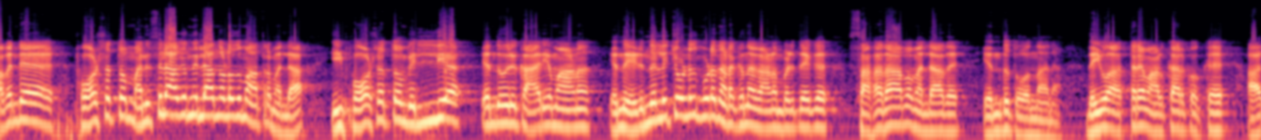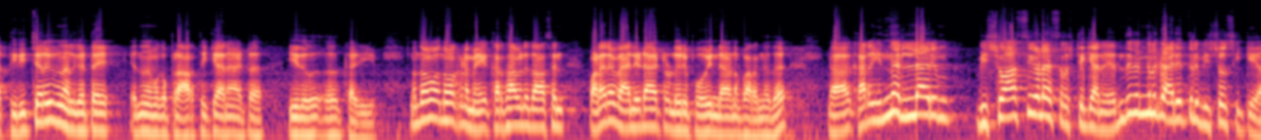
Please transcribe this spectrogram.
അവന്റെ പോഷത്വം മനസ്സിലാകുന്നില്ല എന്നുള്ളത് മാത്രമല്ല ഈ പോഷത്വം വലിയ എന്തോ ഒരു കാര്യമാണ് എന്ന് എഴുന്നള്ളിച്ചുകൊണ്ടും കൂടെ നടക്കുന്ന കാണുമ്പോഴത്തേക്ക് സഹതാപമല്ലാതെ എന്ത് തോന്നാനാ? ദൈവം അത്തരം ആൾക്കാർക്കൊക്കെ ആ തിരിച്ചറിവ് നൽകട്ടെ എന്ന് നമുക്ക് പ്രാർത്ഥിക്കാനായിട്ട് ഇത് കഴിയും. നോക്കണമേ കർത്താവിന്റെ ദാസൻ വളരെ വാലിഡായിട്ടുള്ളൊരു പോയിന്റാണ് പറഞ്ഞത്. കാരണം ഇന്ന് എല്ലാവരും വിശ്വാസികളെ സൃഷ്ടിക്കാൻ എന്തെങ്കിലും കാര്യത്തിൽ വിശ്വസിക്കുക.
